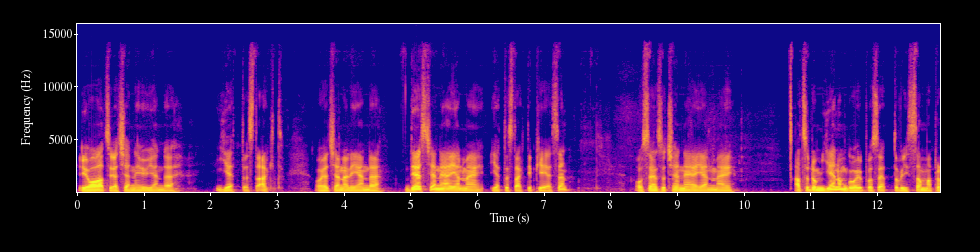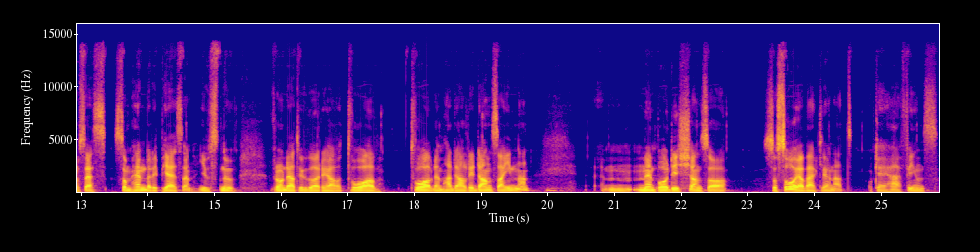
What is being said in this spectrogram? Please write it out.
Ja, alltså jag känner ju igen det jättestarkt. Och jag känner igen det, dels känner jag igen mig jättestarkt i pjäsen. Och sen så känner jag igen mig, alltså de genomgår ju på sätt och vis samma process som händer i pjäsen just nu. Från det att vi började och två av, två av dem hade aldrig dansat innan. Men på audition så, så såg jag verkligen att okej, okay, här finns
